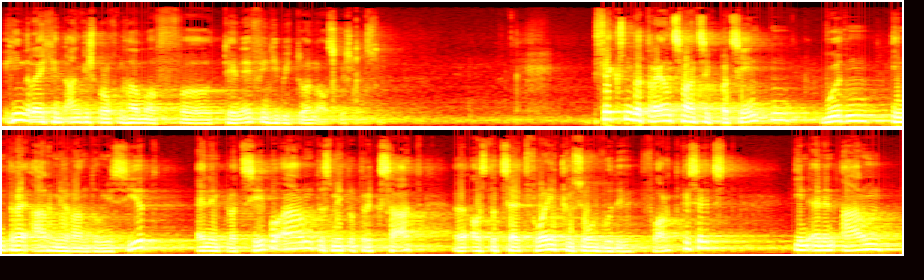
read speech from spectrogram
hinreichend angesprochen haben auf äh, TNF-Inhibitoren ausgeschlossen. 623 Patienten wurden in drei Arme randomisiert, einen Placebo-Arm, das Methotrexat aus der Zeit vor Inklusion wurde fortgesetzt, in einen Arm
